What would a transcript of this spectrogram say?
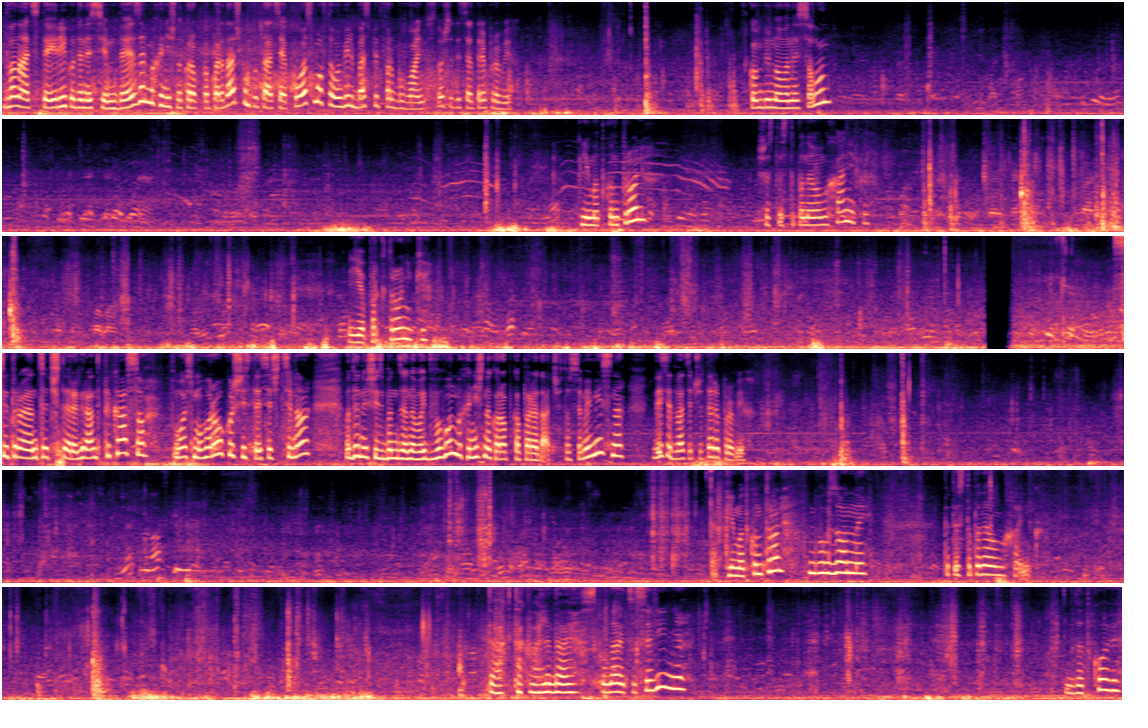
12 рік, 1,7 дизель, механічна коробка передач, комплектація Космо, автомобіль без підфарбувань, 163 пробіг. Комбінований салон. Клімат-контроль. Шестиступенева механіка. Є парктроніки. Citroen C4 Grand Picasso 8 року, 6 тисяч ціна, 1,6 бензиновий двигун, механічна коробка передач. То семимісна, 224 пробіг. Так, клімат-контроль двохзонний, п'ятиступенева механіка. Так, так виглядає. Складаються сидіння. Додаткові.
